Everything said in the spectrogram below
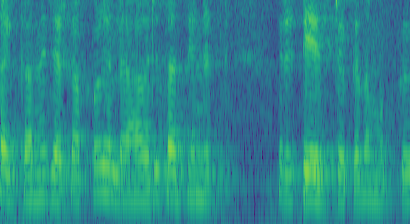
കഴിക്കാമെന്ന് വിചാരിച്ചു. അപ്പോഴല്ല ആ ഒരു സദ്യന്റെ ഒരു ടേസ്റ്റൊക്കെ നമുക്ക്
